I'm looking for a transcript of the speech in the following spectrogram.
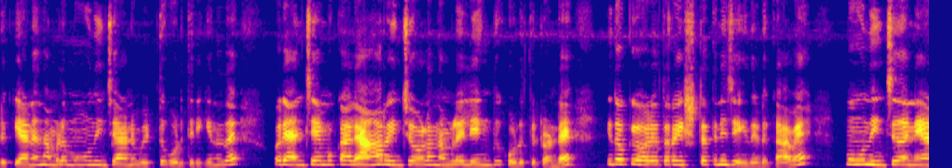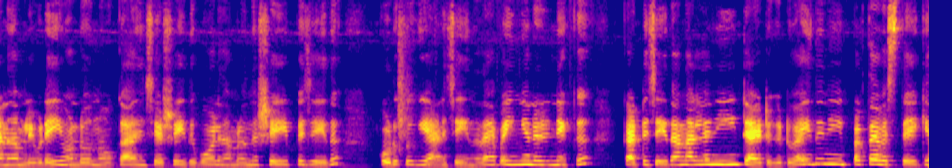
എടുക്കുകയാണ്. നമ്മൾ മൂന്ന് ഇഞ്ചാണ് വിട്ട് കൊടുത്തിരിക്കുന്നത്. ഒരു അഞ്ചേ മുക്കാൽ ആറ് ഇഞ്ചോളം നമ്മൾ ലെങ്ത് കൊടുത്തിട്ടുണ്ട്. ഇതൊക്കെ ഓരോരുത്തരുടെ ഇഷ്ടത്തിന് ചെയ്തെടുക്കാവേ. മൂന്ന് ഇഞ്ച് തന്നെയാണ് ഉണ്ടോ എന്ന് നോക്കുക. അതിനുശേഷം ഇതുപോലെ നമ്മളൊന്ന് ഷേപ്പ് ചെയ്ത് കൊടുക്കുകയാണ് ചെയ്യുന്നത്. അപ്പോൾ ഇങ്ങനെ ഒരു നെക്ക് കട്ട് ചെയ്താൽ നല്ല നീറ്റായിട്ട് കിട്ടുക ഇതിനി ഇപ്പോഴത്തെ വശത്തേക്ക്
